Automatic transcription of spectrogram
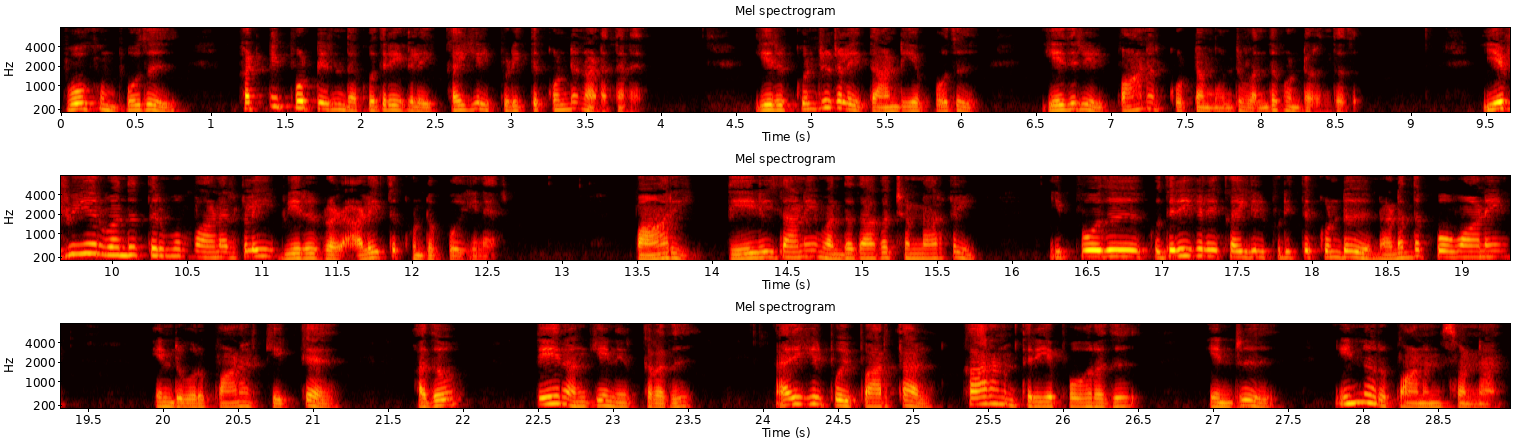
போகும்போது கட்டி போட்டிருந்த குதிரைகளை கையில் பிடித்துக்கொண்டு நடந்தனர். இரு குன்றுகளைத் தாண்டியபோது எதிரில் பாணர் கூட்டம் ஒன்று வந்து கொண்டிருந்தது. எவ்வியர் வந்து திரும்பும் பாணர்களை வீரர்கள் அழைத்துக் கொண்டு போயினர். பாரி தேரில்தானே வந்ததாகச் சொன்னார்கள். இப்போது குதிரைகளை கையில் பிடித்துக்கொண்டு நடந்து போவானேன்? என்று ஒரு பாணர் கேட்க, அதோ தேர் அங்கே நிற்கிறது. அருகில் போய் பார்த்தால் காரணம் தெரியப் போகிறது என்று இன்னொரு பாணன் சொன்னான்.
